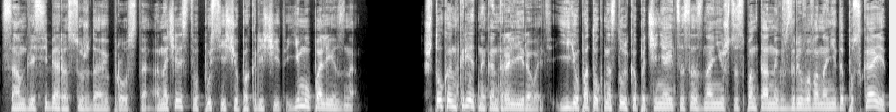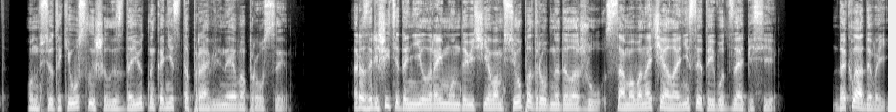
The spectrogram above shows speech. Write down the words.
Сам для себя рассуждаю просто, а начальство пусть еще покричит, ему полезно. Что конкретно контролировать? Ее поток настолько подчиняется сознанию, что спонтанных взрывов она не допускает? Он все-таки услышал и задает наконец-то правильные вопросы. Разрешите, Даниил Раймондович, я вам все подробно доложу, с самого начала, а не с этой вот записи. Докладывай.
